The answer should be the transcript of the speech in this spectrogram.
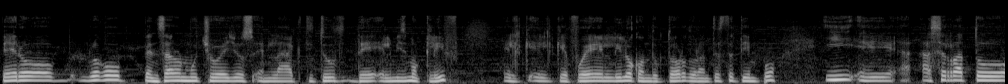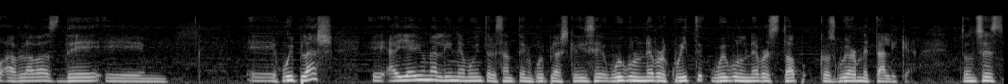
Pero luego pensaron mucho ellos en la actitud del mismo Cliff el, el, que fue el hilo conductor durante este tiempo. Y eh, hace rato hablabas de eh, eh, Whiplash. Ahí hay una línea muy interesante en Whiplash que dice, We will never quit, we will never stop, because we are Metallica. Entonces,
